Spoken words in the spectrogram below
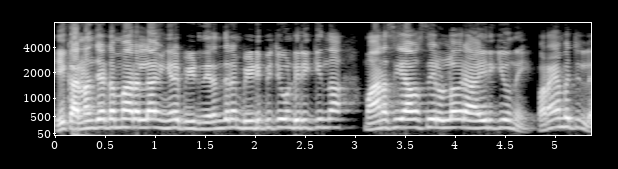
ഈ കണ്ണൻ ചേട്ടന്മാരെല്ലാം ഇങ്ങനെ പീഡി നിരന്തരം പീഡിപ്പിച്ചുകൊണ്ടിരിക്കുന്ന മാനസികാവസ്ഥയിലുള്ളവരായിരിക്കുമെന്നേ പറയാൻ പറ്റില്ല.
